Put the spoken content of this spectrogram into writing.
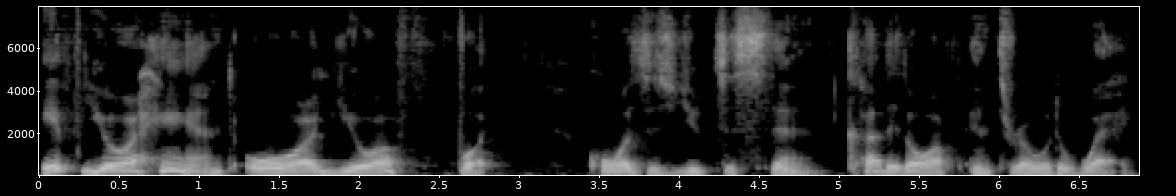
If your hand or your foot causes you to sin, cut it off and throw it away.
